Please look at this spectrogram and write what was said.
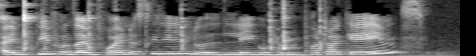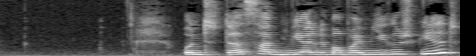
ein Spiel von seinem Freund gesehen, Lego Harry Potter Games. Und das haben wir halt immer bei mir gespielt.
